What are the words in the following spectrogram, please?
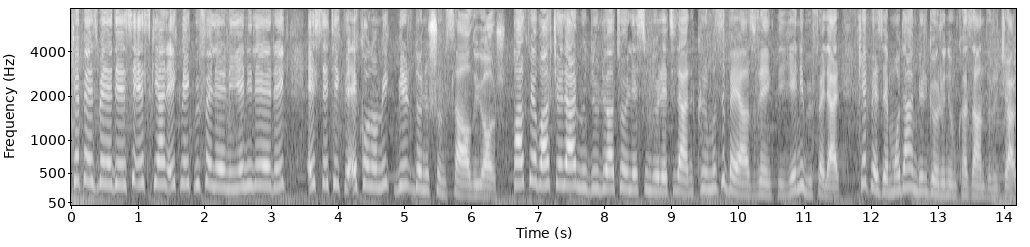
Kepez Belediyesi eskiyen ekmek büfelerini yenileyerek estetik ve ekonomik bir dönüşüm sağlıyor. Park ve Bahçeler Müdürlüğü atölyesinde üretilen kırmızı beyaz renkli yeni büfeler Kepez'e modern bir görünüm kazandıracak.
